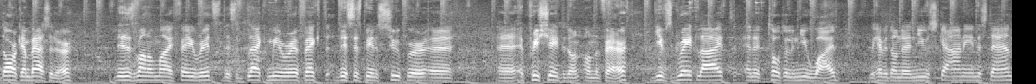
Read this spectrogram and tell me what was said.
Dark Ambassador. This is one of my favorites. This Black Mirror effect. This has been super uh, appreciated on, on the fair. Gives great light and a totally new vibe. We have it on the new Scania in the stand.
